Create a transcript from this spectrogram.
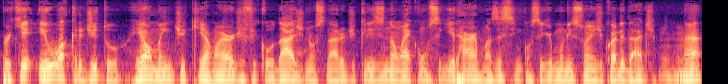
porque eu acredito realmente que a maior dificuldade no cenário de crise não é conseguir armas, e sim conseguir munições de qualidade. Né?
